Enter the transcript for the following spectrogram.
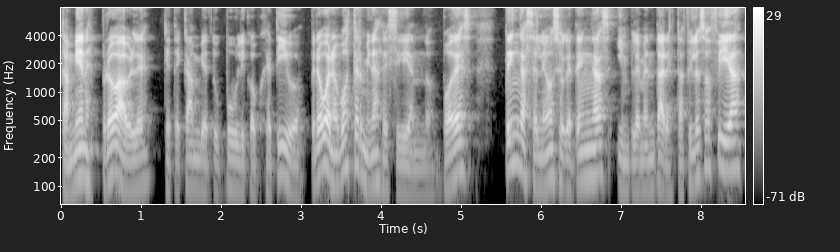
también es probable que te cambie tu público objetivo. Pero bueno, vos terminás decidiendo. Podés, tengas el negocio que tengas, implementar esta filosofía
